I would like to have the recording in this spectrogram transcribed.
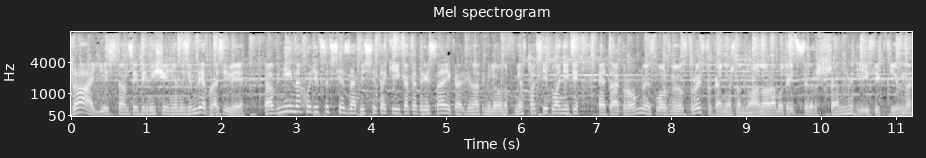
Да, есть станция перемещения на Земле, в Бразилии. В ней находятся все записи, такие как адреса и координаты миллионов мест по всей планете. Это огромное сложное устройство, конечно, но оно работает совершенно и эффективно.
